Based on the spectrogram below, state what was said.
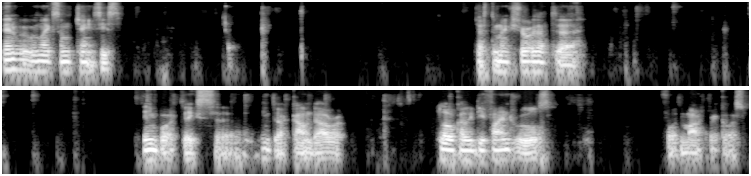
Then we will make some changes. Just to make sure that uh, the import takes uh, into account our locally defined rules for the MARC records.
